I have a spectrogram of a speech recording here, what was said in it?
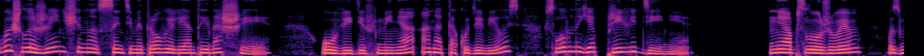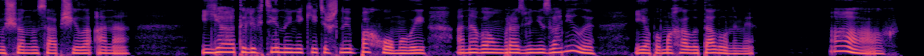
вышла женщина с сантиметровой лентой на шее. Увидев меня, она так удивилась, словно я привидение. «Не обслуживаем», — возмущенно сообщила она. «Я от Алевтины Никитишны Пахомовой. Она вам разве не звонила?» Я помахала талонами. «Ах,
